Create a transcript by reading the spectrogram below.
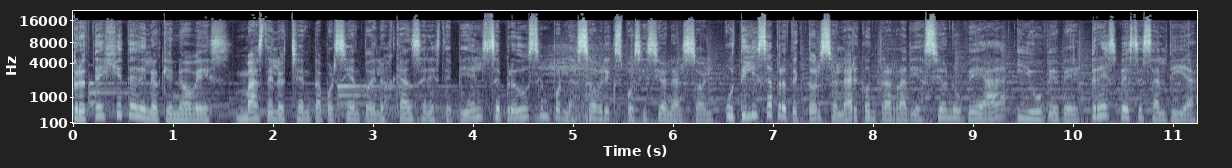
Protégete de lo que no ves. Más del 80% de los cánceres de piel se producen por la sobreexposición al sol. Utiliza protector solar contra radiación UVA y UVB tres veces al día.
